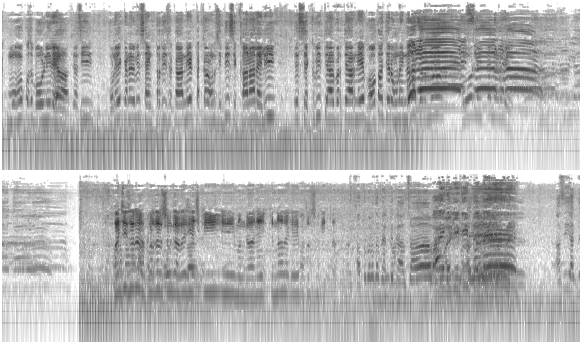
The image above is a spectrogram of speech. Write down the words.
ਇੱਕ ਮੂੰਹੋਂ ਕੁਝ ਬੋਲ ਨਹੀਂ ਰਿਹਾ ਤੇ ਅਸੀਂ ਹੁਣ ਇਹ ਕਹਿੰਦੇ ਵੀ ਸੈਂਟਰ ਦੀ ਸਰਕਾਰ ਨੇ ਟੱਕਰ ਹੁਣ ਸਿੱਧੀ ਸਿੱਖਾਂ ਨਾਲ ਲੈ ਲਈ ਤੇ ਸਿੱਖ ਵੀ ਤਿਆਰ ਬਰ ਤਿਆਰ ਨੇ ਇਹ ਬਹੁਤਾ ਚਿਰ ਹੁਣ ਇਹਨਾਂ ਦਾ ਗਰਮ ਹੋਰ ਨਹੀਂ ਚੱਲਣਗੇ। ਹਾਂਜੀ ਸਰ ਪ੍ਰਦਰਸ਼ਨ ਕਰ ਰਹੇ ਸੀ ਅੱਜ ਕੀ ਇਹ ਮੰਗਾਂ ਨੇ? ਕਿੰਨਾ ਦਾ ਕਿਹਦੇ ਪ੍ਰਦਰਸ਼ਨ ਕੀਤਾ? ਸਭ ਤੋਂ ਪਹਿਲਾਂ ਤਾਂ ਬੈਂਕ ਖਾਲਸਾ। ਵਾਹਿਗੁਰੂ ਜੀ ਕੀ ਫਤਿਹ। ਅਸੀਂ ਅੱਜ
